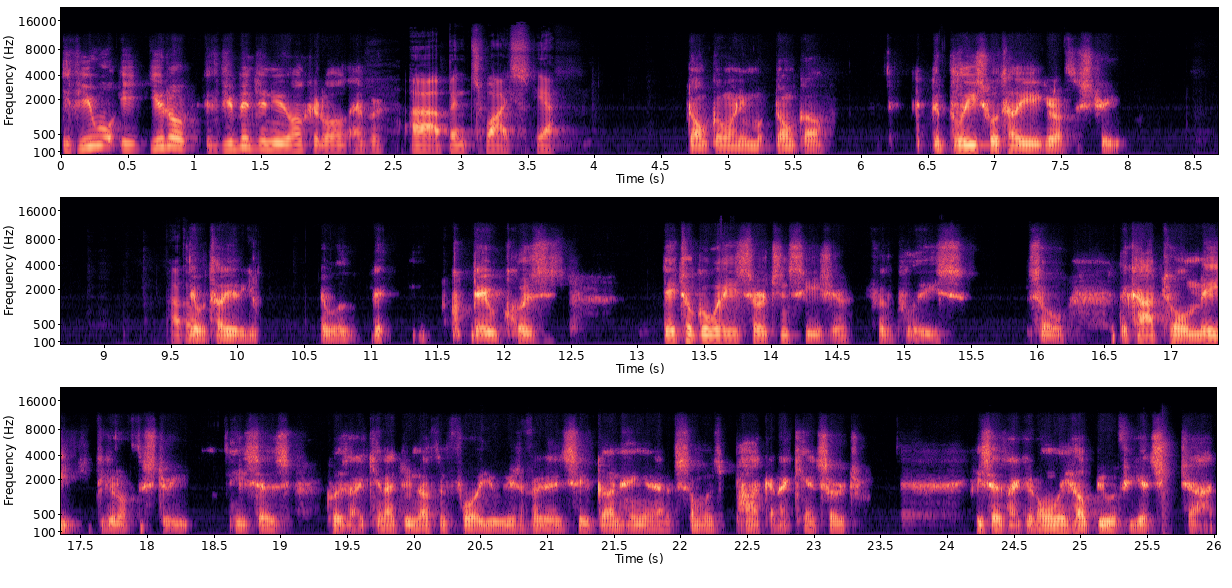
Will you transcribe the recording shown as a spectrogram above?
if you you don't, if you've been to New York at all ever? Uh, I've been twice. Yeah. Don't go anymore. Don't go. The police will tell you to get off the street. They will tell you to get. They will. They because they, they took away search and seizure for the police. So the cop told me to get off the street. He says, because I cannot do nothing for you. Even if I see a gun hanging out of someone's pocket, I can't search. He says, I can only help you if you get shot.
